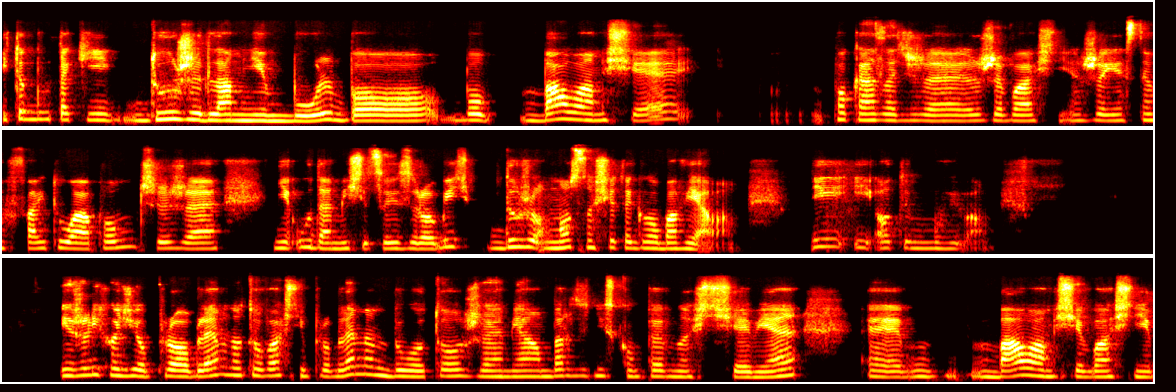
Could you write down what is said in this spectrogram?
I to był taki duży dla mnie ból, bo, bo bałam się pokazać, że, że właśnie, że jestem fight łapą, czy że nie uda mi się coś zrobić. Dużo, mocno się tego obawiałam i, i o tym mówiłam. Jeżeli chodzi o problem, no to właśnie problemem było to, że miałam bardzo niską pewność siebie, bałam się właśnie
